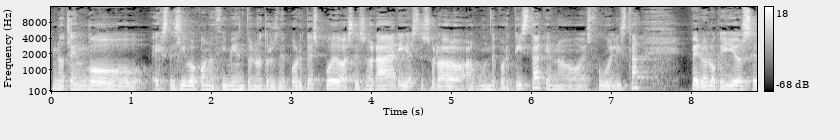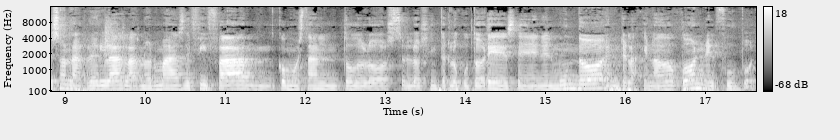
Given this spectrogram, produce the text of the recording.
no tengo excesivo conocimiento en otros deportes, puedo asesorar y asesorar a algún deportista que no es futbolista, pero lo que yo sé son las reglas, las normas de FIFA, cómo están todos los, interlocutores en el mundo en relacionado con el fútbol.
